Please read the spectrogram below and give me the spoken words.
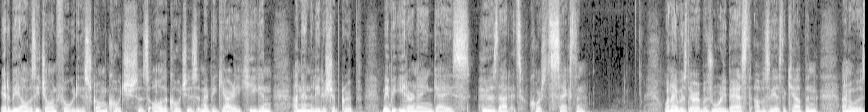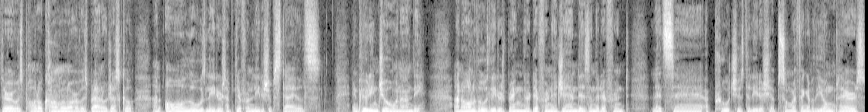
It'll be obviously John Fogarty, the scrum coach, so it's all the coaches. It might be Gary Keegan, and then the leadership group, maybe eight or nine guys. Who is that? It's of course it's Sexton when I was there, it was Rory Best, obviously, as the captain, and I was there, it was Paul O'Connell or it was Brian O'Driscoll, and all those leaders have different leadership styles including Joe and Andy. And all of those leaders bring their different agendas and their different, let's say, approaches to leadership. Some were thinking about the young players,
